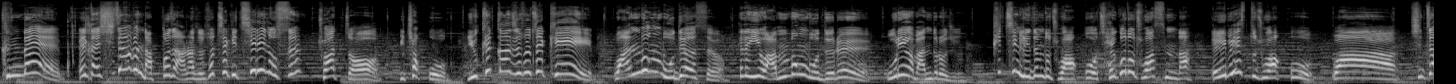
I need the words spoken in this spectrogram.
근데 일단 시작은 나쁘지 않았어요. 솔직히 치리노스? 좋았죠. 미쳤고. 6회까지 솔직히 완봉 모드였어요. 근데 이 완봉 모드를 우리가 만들어준. 피칭 리듬도 좋았고 제구도 좋았습니다. ABS도 좋았고. 와 진짜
